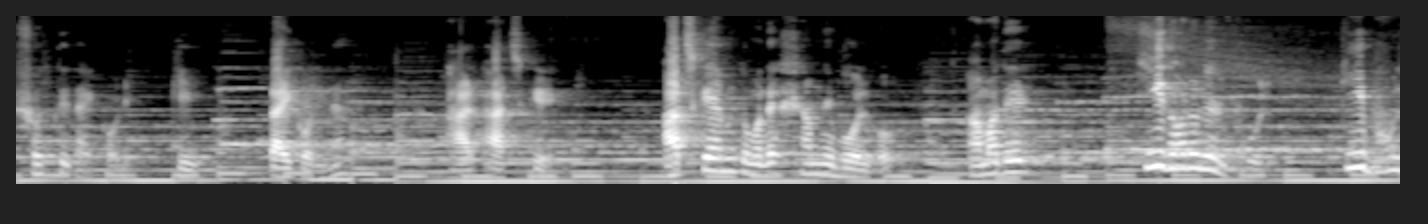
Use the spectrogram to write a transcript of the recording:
সত্যি তাই করি, কি? তাই করি না? আর আজকে আজকে আমি তোমাদের সামনে বলব, আমাদের কি ধরনের ভুল, কি ভুল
